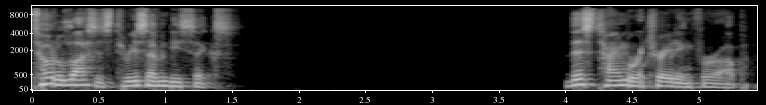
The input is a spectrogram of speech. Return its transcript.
Total loss is 376. This time we're trading for up.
